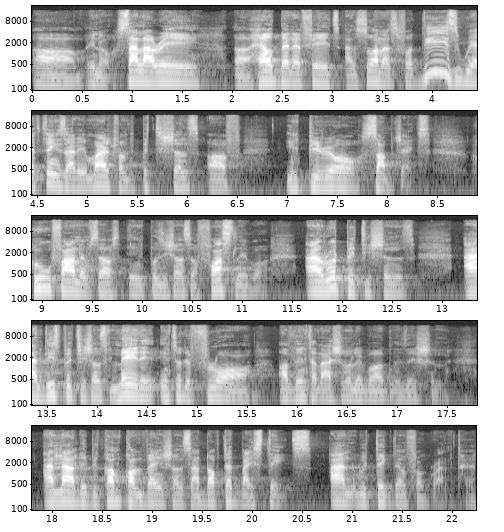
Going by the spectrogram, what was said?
um, you know, salary, uh, health benefits, and so on and so forth. These were things that emerged from the petitions of imperial subjects who found themselves in positions of forced labor and wrote petitions, and these petitions made it into the floor of the International Labour Organization. And now they become conventions adopted by states, and we take them for granted.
